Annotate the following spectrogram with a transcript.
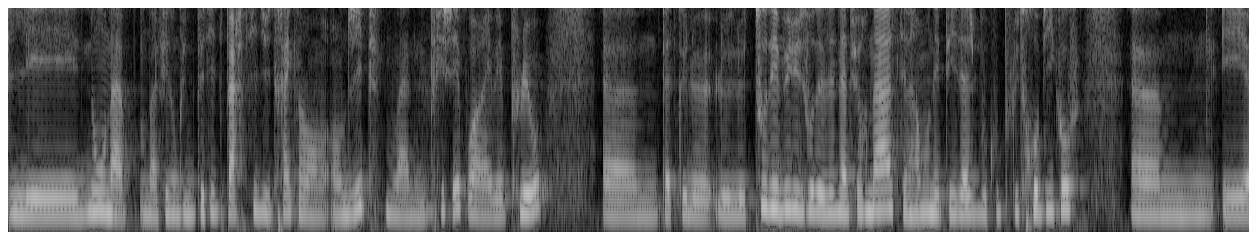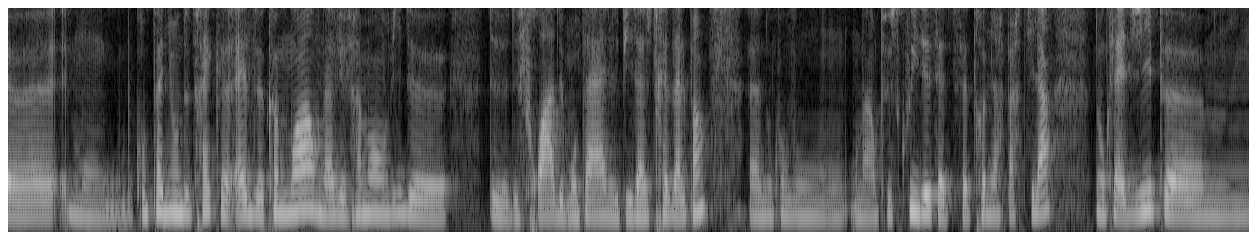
les... nous, on a, on a fait donc une petite partie du trek en, en jeep, on a donc triché pour arriver plus haut. Euh, parce que le, le, tout début du Tour des Annapurna, c'est vraiment des paysages beaucoup plus tropicaux. Euh, et euh, mon, compagnon de trek, Ed, comme moi, on avait vraiment envie de, de, de froid, de montagne, de paysages très alpins. Euh, donc on, on, a un peu squeezé cette, cette première partie-là. Donc la Jeep, il euh,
